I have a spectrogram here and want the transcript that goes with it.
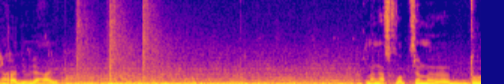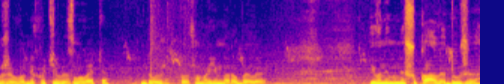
градів лягає. Мене з хлопцями дуже вони хотіли зловити. Дуже. Тому що ми їм наробили. І вони мене шукали дуже.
